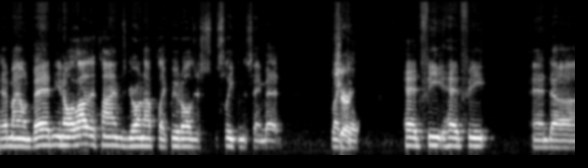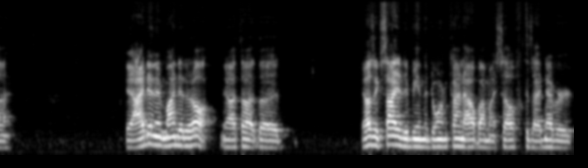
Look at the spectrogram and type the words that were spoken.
had my own bed. You know, a lot of the times growing up, like we would all just sleep in the same bed, like sure. head, feet, head, feet, and uh, yeah, I didn't mind it at all. You know, I thought the I was excited to be in the dorm, kind of out by myself because I'd never,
